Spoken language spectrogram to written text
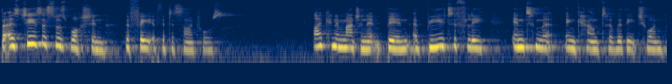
But as Jesus was washing the feet of the disciples, I can imagine it being a beautifully intimate encounter with each one,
